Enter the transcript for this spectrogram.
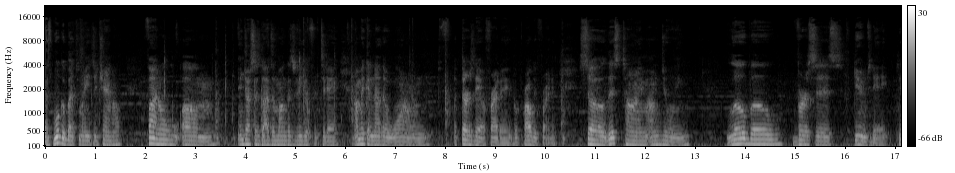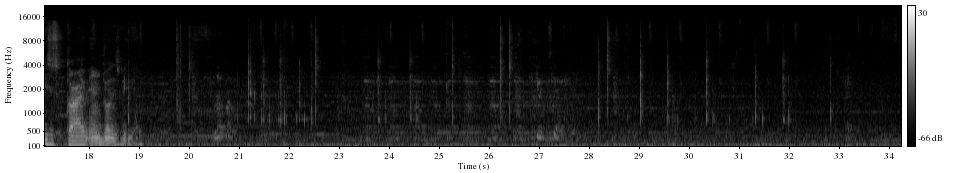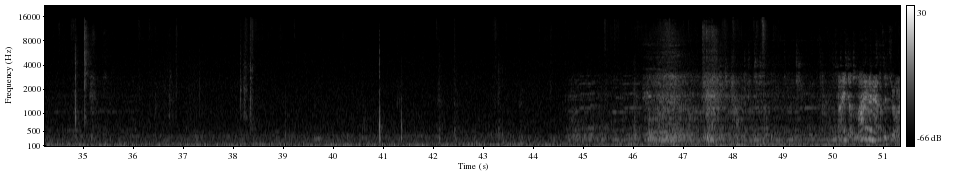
guys, welcome back to my YouTube channel. Final um Injustice Gods Among Us video for today. I'll make another one on Thursday or Friday, but probably Friday. So this time I'm doing Lobo versus Doomsday. Please subscribe and enjoy this video. Alive enough to join.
